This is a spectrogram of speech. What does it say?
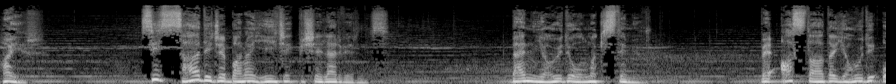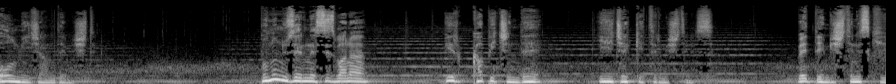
hayır siz sadece bana yiyecek bir şeyler veriniz. Ben Yahudi olmak istemiyorum ve asla da Yahudi olmayacağım demiştim. Bunun üzerine siz bana bir kap içinde yiyecek getirmiştiniz. Ve demiştiniz ki,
